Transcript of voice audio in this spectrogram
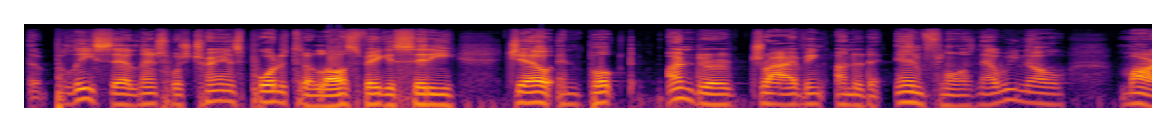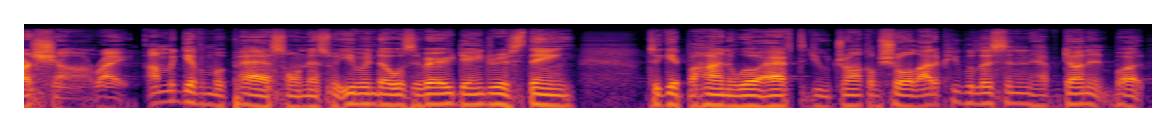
the police said Lynch was transported to the Las Vegas City jail and booked under driving under the influence. Now, we know Marshawn, right? I'm going to give him a pass on this one, even though it's a very dangerous thing to get behind the wheel after you drunk. I'm sure a lot of people listening have done it, but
